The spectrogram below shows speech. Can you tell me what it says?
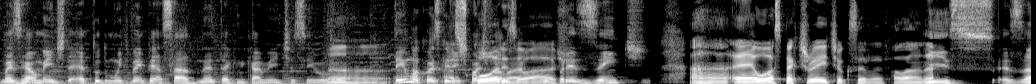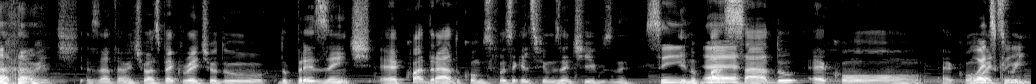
Mas realmente, é tudo muito bem pensado, né, tecnicamente, assim. o- Aham. Tem uma coisa que a As gente pode cores, falar. eu O acho. presente. Ah, é o aspect ratio que você vai falar, né? Isso, exatamente. exatamente. O aspect ratio do, do presente é quadrado, como se fosse aqueles filmes antigos, né? Sim. E no é. passado é com, é com Widescreen.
